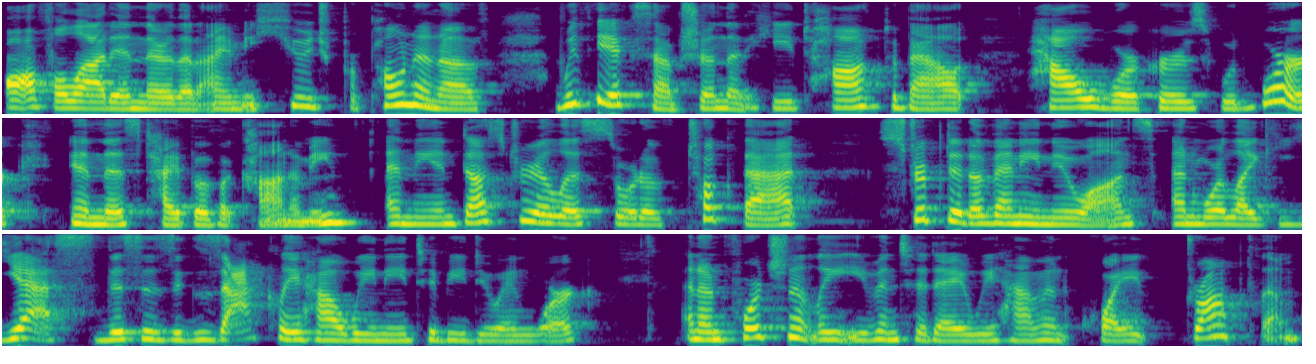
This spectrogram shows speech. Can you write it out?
awful lot in there that I'm a huge proponent of, with the exception that he talked about how workers would work in this type of economy. And the industrialists sort of took that, stripped it of any nuance, and were like, yes, this is exactly how we need to be doing work. And unfortunately, even today, we haven't quite dropped them.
